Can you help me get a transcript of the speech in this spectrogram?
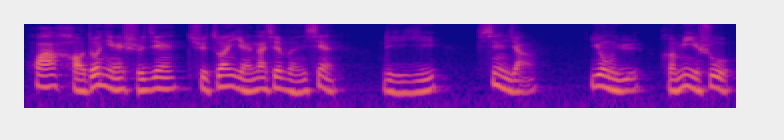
花好多年时间去钻研那些文献、礼仪、信仰、用语和秘术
